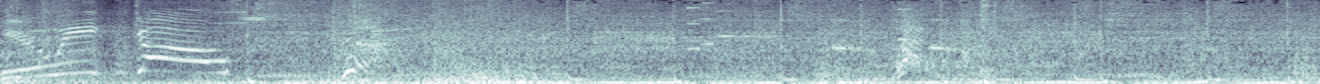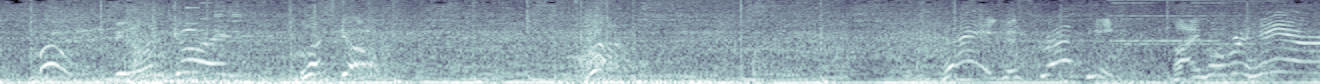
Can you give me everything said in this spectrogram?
Here we go! Woo! Feeling good! Let's go! Hey, you scrapped me! I'm over here!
